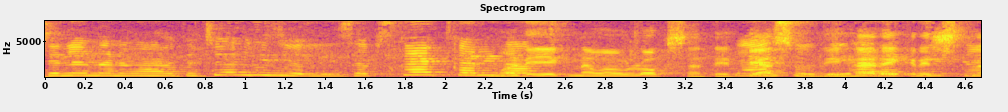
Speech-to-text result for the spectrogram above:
ચેનલમાં નવા હોય તો જલ્દી જલ્દી સબસ્ક્રાઇબ કરી દો. એક નવા બ્લોગ સાથે. ત્યાં સુધી હરે કૃષ્ણ.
